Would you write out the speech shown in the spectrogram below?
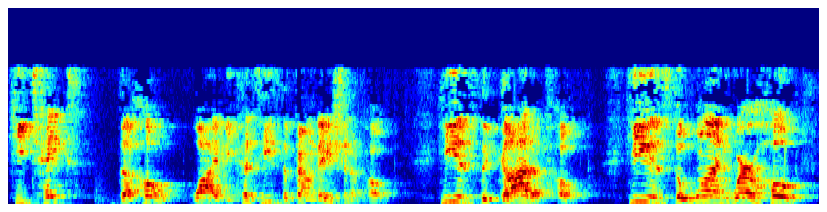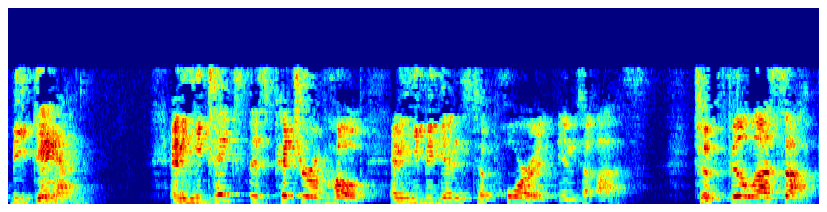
He takes the hope. Why? Because He's the foundation of hope. He is the God of hope. He is the one where hope began. And He takes this picture of hope and He begins to pour it into us, to fill us up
